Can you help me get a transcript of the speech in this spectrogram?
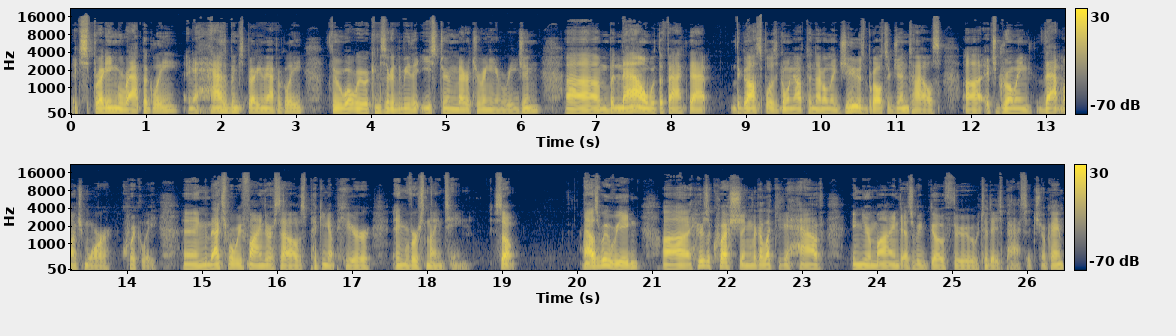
it's spreading rapidly, and it has been spreading rapidly through what we would consider to be the Eastern Mediterranean region. Um, but now, with the fact that the gospel is going out to not only Jews but also Gentiles, uh, it's growing that much more quickly, and that's where we find ourselves picking up here in verse 19. So, as we read, uh, here's a question that I'd like you to have in your mind as we go through today's passage, okay?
